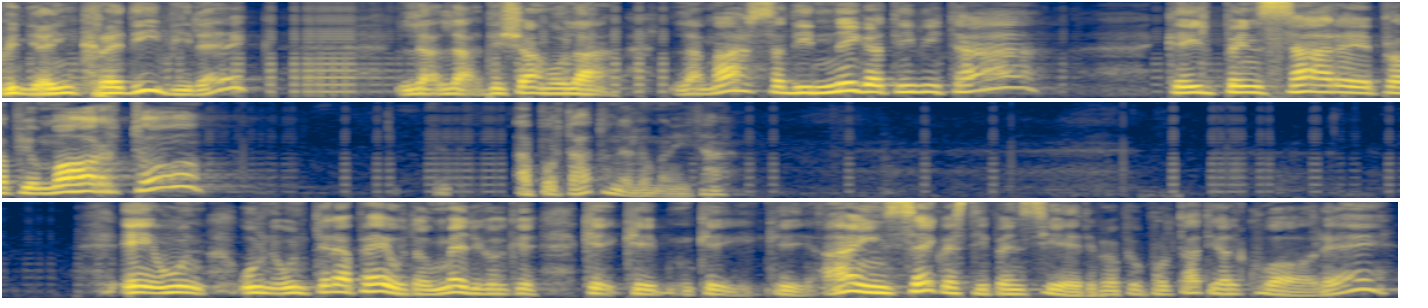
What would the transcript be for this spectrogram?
Quindi è incredibile diciamo, la massa di negatività che il pensare proprio morto ha portato nell'umanità. E un, un, un terapeuta, un medico che, che, che, che, ha in sé questi pensieri proprio portati al cuore,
